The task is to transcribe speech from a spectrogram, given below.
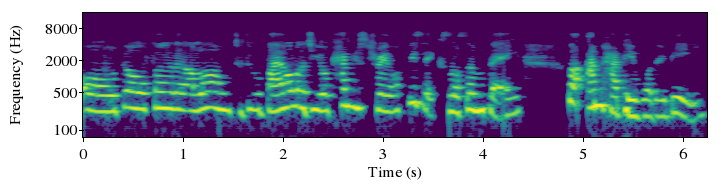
or go further along to do biology or chemistry or physics or something. But I'm happy what it be.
